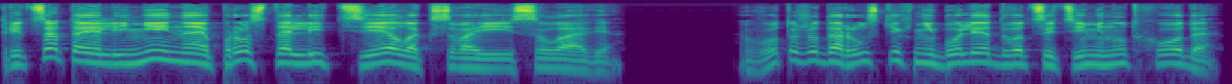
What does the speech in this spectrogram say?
Тридцатая линейная просто летела к своей славе. Вот уже до русских не более 20 минут хода.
